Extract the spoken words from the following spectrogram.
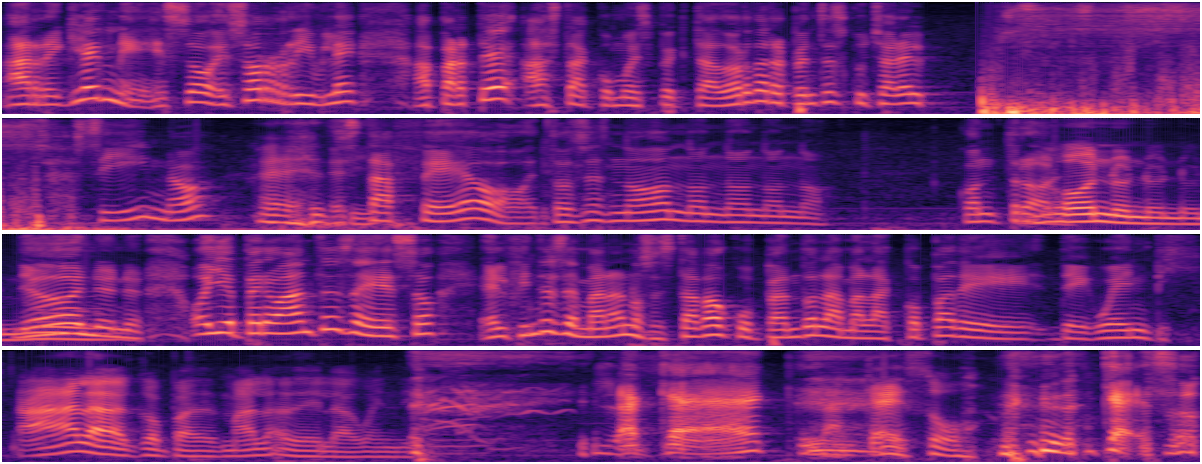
Arreglen eso, es horrible. Aparte, hasta como espectador, de repente escuchar el. Así, ¿no? Eh, sí. Está feo. Entonces, no, no, no, no, no. Control. No, no, no, no, No, no, no. Oye, pero antes de eso, el fin de semana nos estaba ocupando la malacopa de, de Wendy. Ah, la copa de mala de la Wendy. ¿La qué? La queso. Queso.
